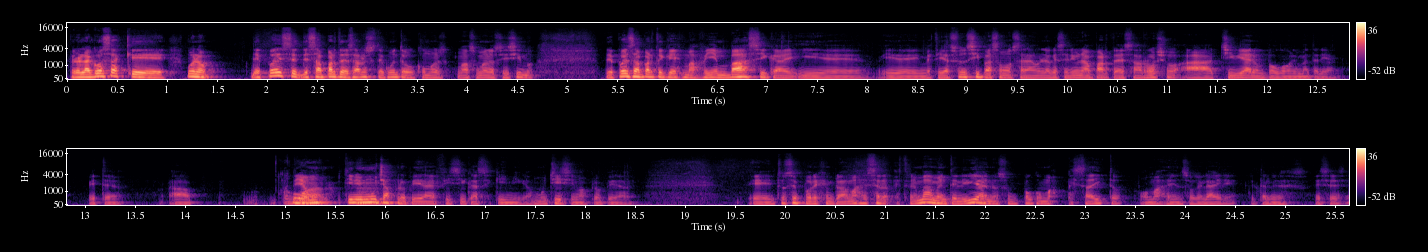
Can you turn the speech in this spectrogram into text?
Pero la cosa es que, bueno, después de esa parte de desarrollo te cuento cómo más o menos hicimos. Después de esa parte que es más bien básica y de, y de investigación, sí pasamos a la- lo que sería una parte de desarrollo a chiviar un poco el material, ¿viste? A- tiene, Jugar. tiene Mm. muchas propiedades físicas y químicas, muchísimas propiedades. Eh, entonces, por ejemplo, además de ser extremadamente liviano, es un poco más pesadito o más denso que el aire, el término es, es ese.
